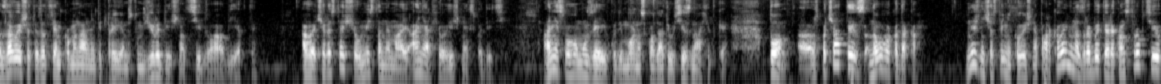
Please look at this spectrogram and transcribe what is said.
залишити за цим комунальним підприємством юридично ці два об'єкти. Але через те, що у міста немає ані археологічної експедиції, ані свого музею, куди можна складати усі знахідки, то розпочати з нового кадака. Нижній частині колишнього парка Леніна зробити реконструкцію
